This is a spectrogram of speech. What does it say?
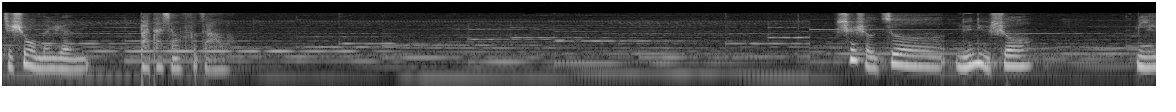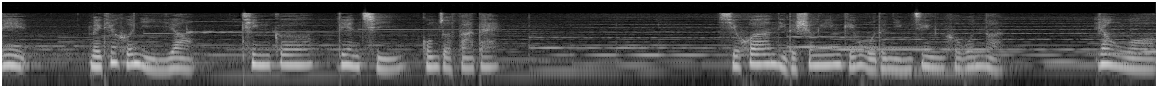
只是我们人把它想复杂了。射手座女女说：“米粒，每天和你一样。”听歌、练琴、工作、发呆，喜欢你的声音给我的宁静和温暖，让我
